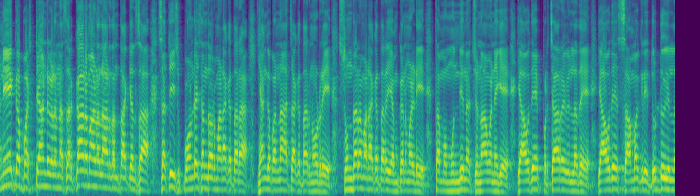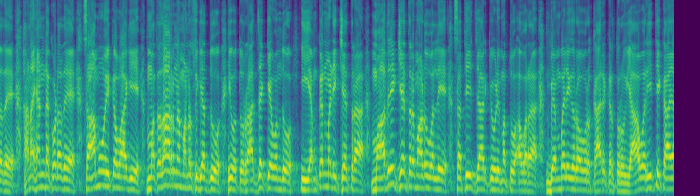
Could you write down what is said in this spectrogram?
ಅನೇಕ ಬಸ್ ಸ್ಟ್ಯಾಂಡ್ಗಳನ್ನು ಸರ್ಕಾರ ಮಾಡಲಾರದಂಥ ಕೆಲಸ ಸತೀಶ್ ಫೌಂಡೇಶನ್ದವ್ರು ಮಾಡಾಕತ್ತಾರ. ಹೆಂಗೆ ಬಣ್ಣ ಹಚ್ಚಾಕತ್ತಾರ ನೋಡ್ರಿ. ಸುಂದರ ಮಾಡಾಕತ್ತಾರ ಯಮಕನ್ಮಡಿ ತಮ್ಮ ಮುಂದಿನ ಚುನಾವಣೆಗೆ ಯಾವುದೇ ಪ್ರಚಾರವಿಲ್ಲದೆ, ಯಾವುದೇ ಸಾಮಗ್ರಿ ದುಡ್ಡು ಇಲ್ಲದೆ, ಹಣ ಹೆಂಡ ಕೊಡದೆ, ಸಾಮೂಹಿಕವಾಗಿ ಮತದಾರನ ಮನಸ್ಸು ಗೆದ್ದು ಇವತ್ತು ರಾಜ್ಯಕ್ಕೆ ಒಂದು ಈ ಯಮಕನ್ಮಡಿ ಕ್ಷೇತ್ರ, ಮಾದರಿ ಕ್ಷೇತ್ರ ಮಾಡುವಲ್ಲಿ ಸತೀಶ್ ಜಾರಕಿಹೊಳಿ ಮತ್ತು ಅವರ ಬೆಂಬಲಿಗರು, ಅವರ ಕಾರ್ಯಕರ್ತರು ಯಾವ ರೀತಿ ಕಾಯ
